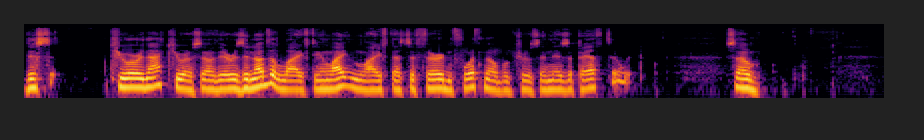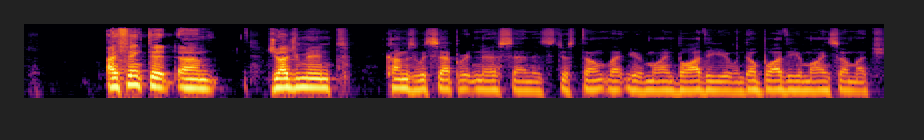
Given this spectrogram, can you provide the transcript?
this cure and that cure. So there is another life, the enlightened life, that's the third and fourth noble truth, and there's a path to it. So I think that um, judgment comes with separateness, and it's just don't let your mind bother you, and don't bother your mind so much,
